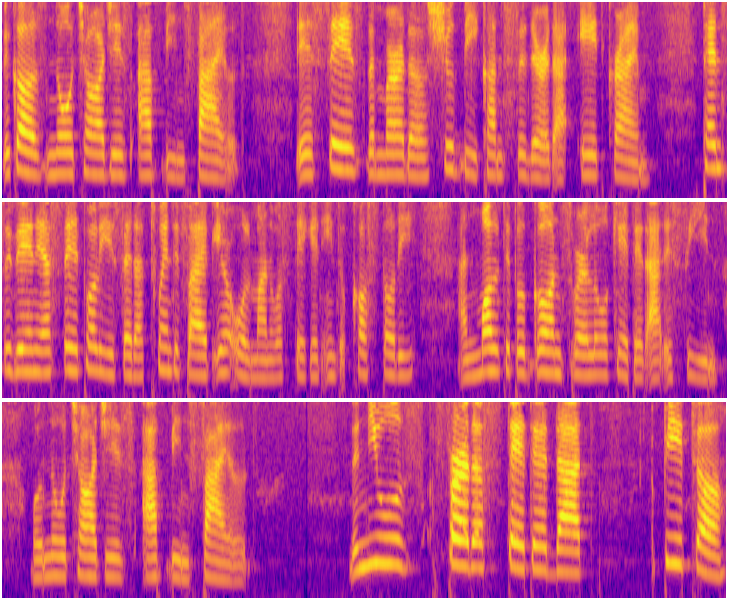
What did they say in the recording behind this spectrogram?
because no charges have been filed. They says the murder should be considered a hate crime. Pennsylvania State Police said a 25-year-old man was taken into custody and multiple guns were located at the scene, but no charges have been filed. The news further stated that Peter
